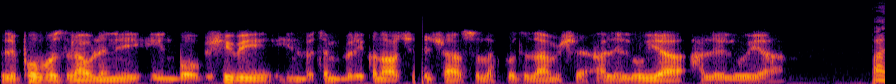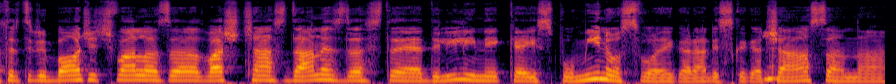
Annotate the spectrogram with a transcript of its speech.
Lepo pozdravljeni in Bog živi in v tem velikonočnem času lahko dodam še aleluja, aleluja. Pater Tribočič, hvala za vaš čas danes, da ste delili nekaj spominov svojega radijskega časa na,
